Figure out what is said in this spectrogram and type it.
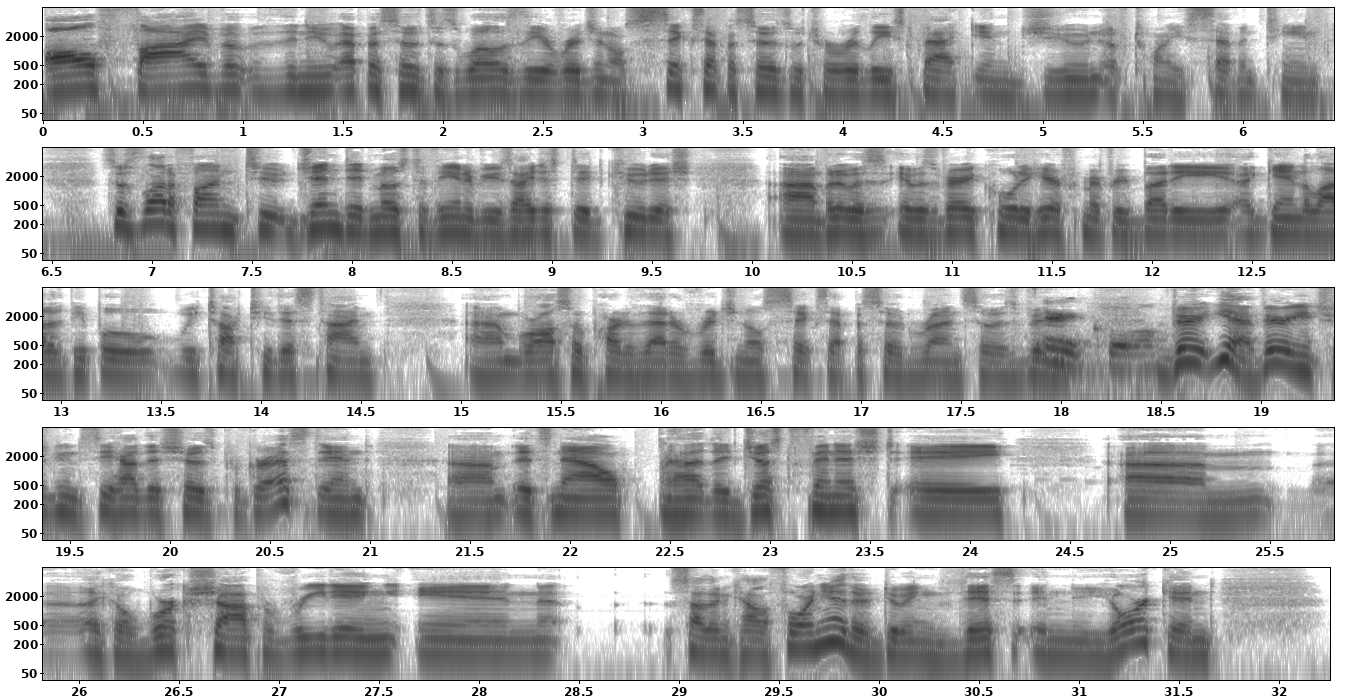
all five of the new episodes, as well as the original six episodes, which were released back in June of 2017. So it's a lot of fun. To Jen did most of the interviews. I just did Kudisch, uh, but it was it was very cool to hear from everybody. Again, a lot of the people we talked to this time um, were also part of that original six episode run. So it was very, Very cool. very yeah, very interesting to see how this show's progressed. And um, it's now uh, they just finished a um, uh, like a workshop reading in Southern California. They're doing this in New York, and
